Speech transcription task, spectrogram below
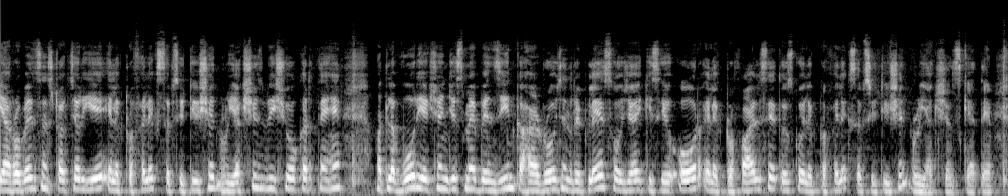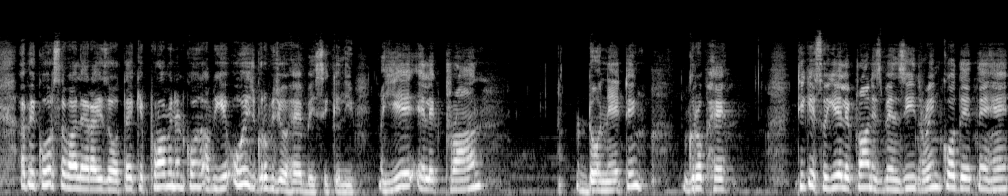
या रोबेंसन स्ट्रक्चर ये इलेक्ट्रोफिलिक सब्सिट्यूशन रिएक्शन भी शो करते हैं। मतलब वो रिएक्शन जिसमें बेंजीन का हाइड्रोजन रिप्लेस हो जाए किसी और इलेक्ट्रोफाइल से तो उसको इलेक्ट्रोफिलिक सब्सिट्यूशन रिएक्शंस कहते हैं। अब एक और सवाल एराइज होता है कि प्रोमिनेंट कौन, अब ये ओ OH ग्रुप जो है बेसिकली ये इलेक्ट्रॉन डोनेटिंग ग्रुप है। ठीक है सो ये इलेक्ट्रॉन इस बेंजीन रिंग को देते हैं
